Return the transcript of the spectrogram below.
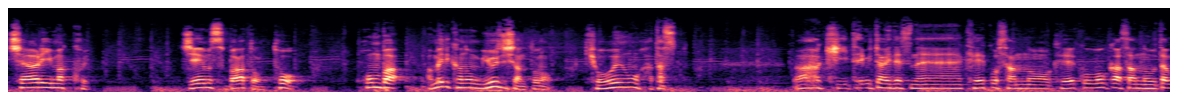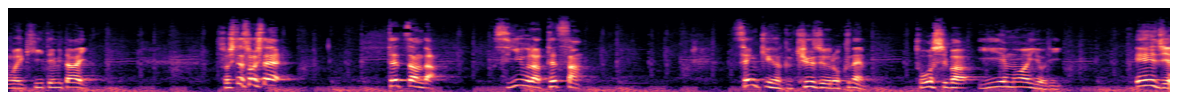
チャーリー・マッコイジェームス・バートンと本場アメリカのミュージシャンとの共演を果たす。ああ聞いてみたいですね。恵子さんの恵子ウォーカーさんの歌声聞いてみたい。そしてそして哲さんだ。杉浦哲さん。1996年東芝 EMI よりエイジ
